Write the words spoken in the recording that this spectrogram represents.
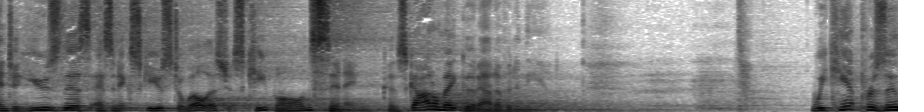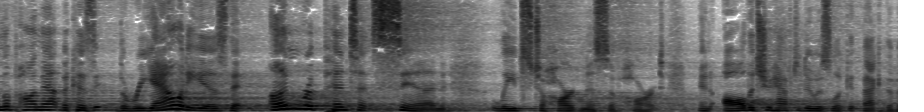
and to use this as an excuse to, well, let's just keep on sinning because God will make good out of it in the end. We can't presume upon that because the reality is that unrepentant sin leads to hardness of heart. And all that you have to do is look at back at the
